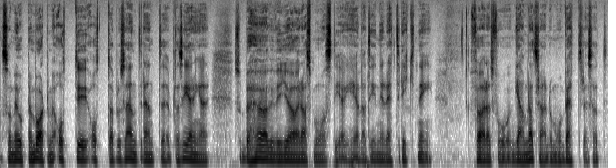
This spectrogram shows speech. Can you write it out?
som är uppenbart, med 88 procent ränteplaceringar, så behöver vi göra små steg hela tiden i rätt riktning för att få gamla träd att må bättre. Så att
